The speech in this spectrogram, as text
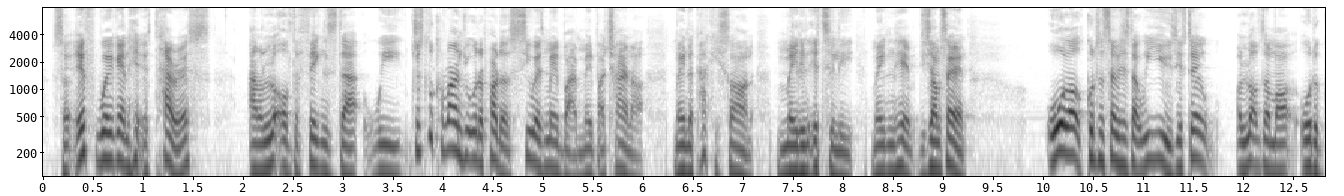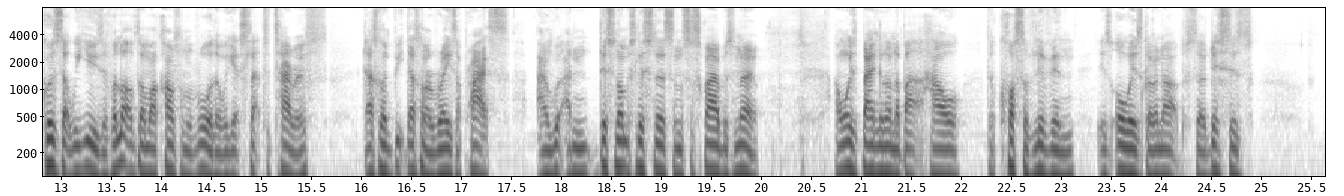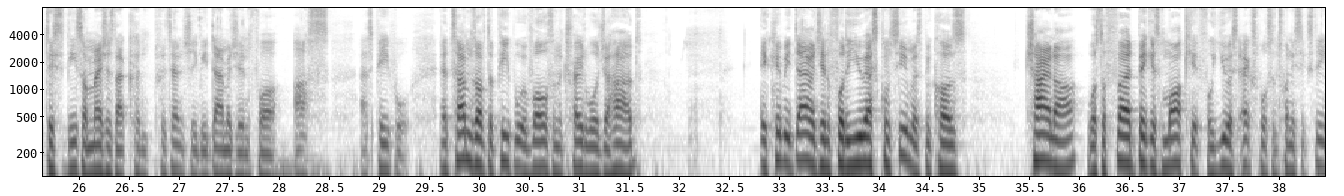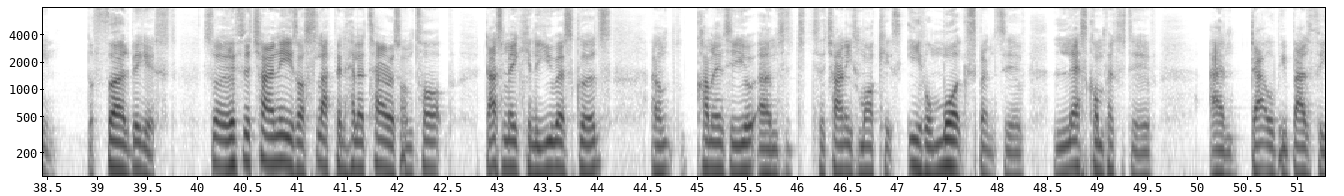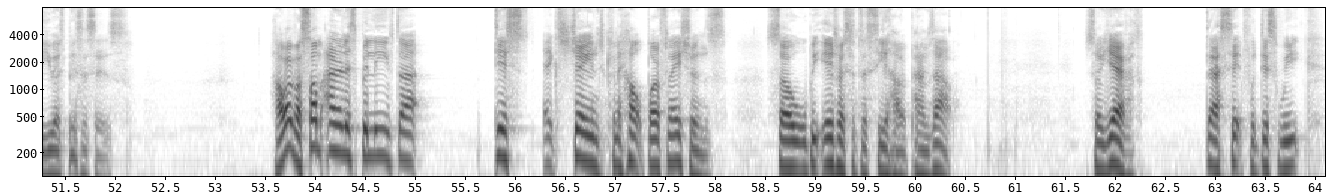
So if we're getting hit with tariffs and a lot of the things that we just look around you, all the products, see where it's made by, made by China, made in Pakistan, made in Italy, made in here. Do you see what I'm saying? All our goods and services that we use, if they a lot of them are all the goods that we use, if a lot of them are come from abroad and we get slapped to tariffs, that's gonna be that's gonna raise the price. And and Dysonomics listeners and subscribers know I'm always banging on about how the cost of living is always going up. So this is this these are measures that can potentially be damaging for us as people. In terms of the people involved in the trade war jihad, it could be damaging for the US consumers because China was the third biggest market for US exports in 2016. The third biggest. So if the Chinese are slapping hella tariffs on top, that's making the US goods and um, coming into um, to Chinese markets even more expensive, less competitive, and that would be bad for US businesses. However, some analysts believe that this exchange can help both nations, so it will be interesting to see how it pans out. So, yeah, that's it for this week.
